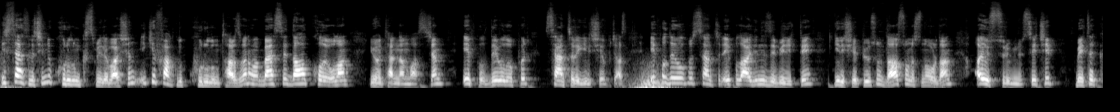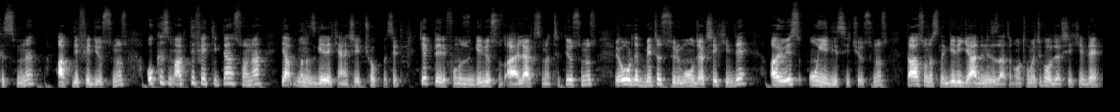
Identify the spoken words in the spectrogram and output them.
İsterseniz şimdi kurulum kısmı ile. İki farklı kurulum tarzı var ama ben size daha kolay olan yöntemden bahsedeceğim. Apple Developer Center'a giriş yapacağız. Apple Developer Center Apple ID'nizle birlikte giriş yapıyorsunuz. Daha sonrasında oradan iOS sürümünü seçip beta kısmını aktif ediyorsunuz. O kısmı aktif ettikten sonra yapmanız gereken şey çok basit. Cep telefonunuzun geliyorsunuz ayarlar kısmına tıklıyorsunuz ve orada beta sürümü olacak şekilde iOS 17'yi seçiyorsunuz. Daha sonrasında geri geldiğinizde zaten otomatik olacak şekilde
